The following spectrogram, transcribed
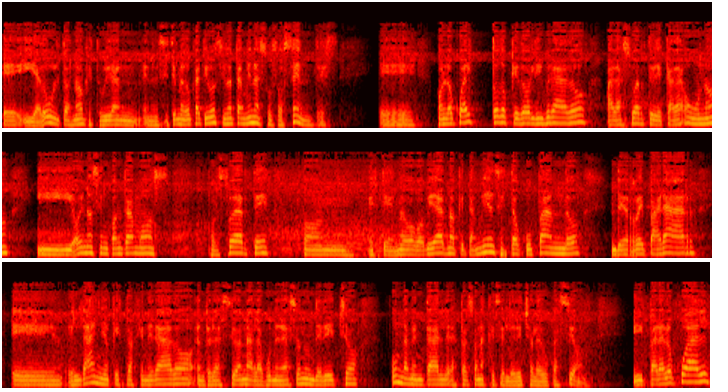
eh, y adultos, ¿no? que estuvieran en el sistema educativo, sino también a sus docentes. Eh, con lo cual todo quedó librado a la suerte de cada uno y hoy nos encontramos, por suerte, con este nuevo gobierno que también se está ocupando de reparar eh, el daño que esto ha generado en relación a la vulneración de un derecho fundamental de las personas que es el derecho a la educación. Y para lo cual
